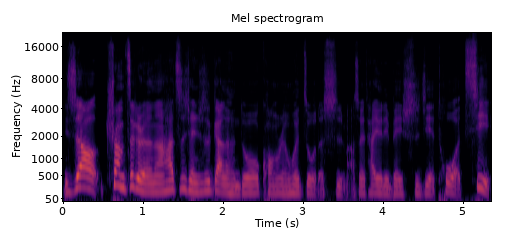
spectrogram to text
你知道 Trump 这个人呢，他之前就是干了很多狂人会做的事嘛，所以他有点被世界唾弃。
